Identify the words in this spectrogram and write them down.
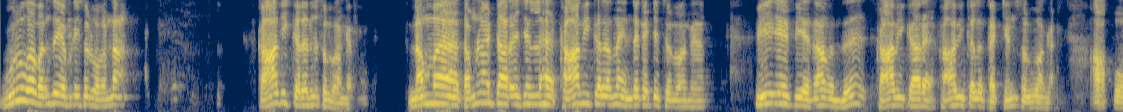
குருவை வந்து எப்படி சொல்லுவாங்கன்னா காவி கலர்னு சொல்லுவாங்க. நம்ம தமிழ்நாட்டு அரசியல்ல காவி கலர்னா எந்த கட்சி சொல்லுவாங்க? பிஜேபியை தான் வந்து காவிக்கார காவிக்கலர் கட்சின்னு சொல்லுவாங்க. அப்போ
